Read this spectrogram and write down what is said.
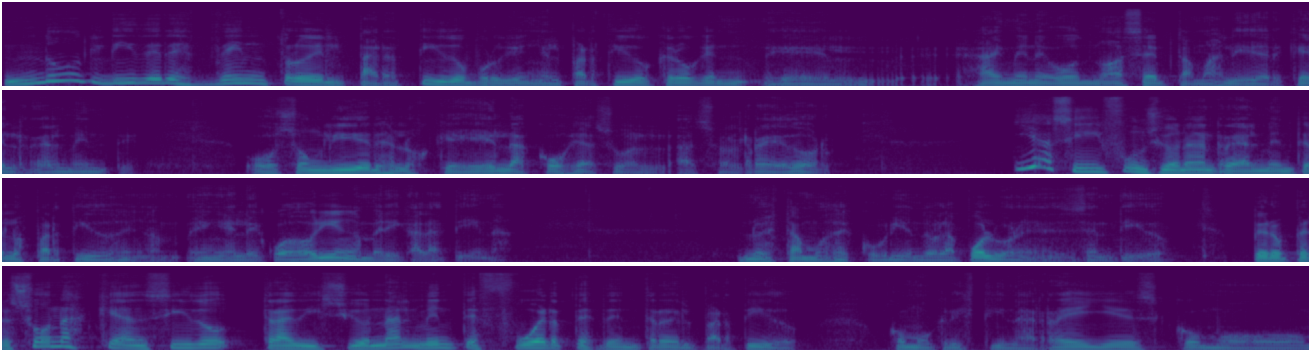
no líderes dentro del partido, porque en el partido creo que el, Jaime Nebot no acepta más líder que él realmente, o son líderes los que él acoge a su, alrededor. Y así funcionan realmente los partidos en, el Ecuador y en América Latina. No estamos descubriendo la pólvora en ese sentido. Pero personas que han sido tradicionalmente fuertes dentro del partido, como Cristina Reyes, como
